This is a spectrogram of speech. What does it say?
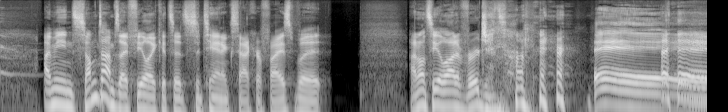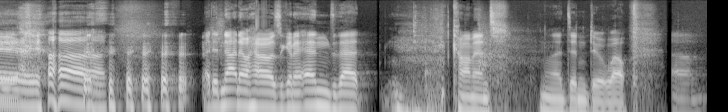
I mean, sometimes I feel like it's a satanic sacrifice, but I don't see a lot of virgins on there. Hey. Hey. I did not know how I was going to end that comment. I didn't do it well. Um,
